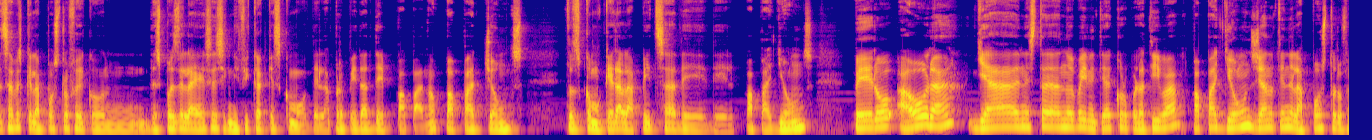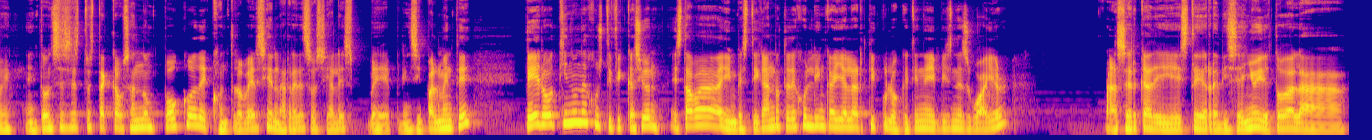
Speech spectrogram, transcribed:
sabes que el apóstrofe con después de la S significa que es como de la propiedad de Papa, ¿no? Papa Jones. Entonces como que era la pizza del de, Papa Jones. Pero ahora, ya en esta nueva identidad corporativa, Papa Jones ya no tiene el apóstrofe. Entonces esto está causando un poco de controversia en las redes sociales eh, principalmente. Pero tiene una justificación. Estaba investigando, te dejo el link ahí al artículo que tiene Business Wire acerca de este rediseño y de toda la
